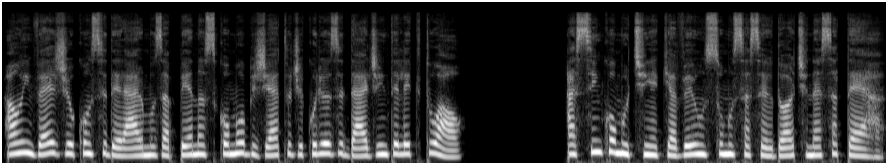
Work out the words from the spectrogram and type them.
ao invés de o considerarmos apenas como objeto de curiosidade intelectual. Assim como tinha que haver um sumo sacerdote nessa terra,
